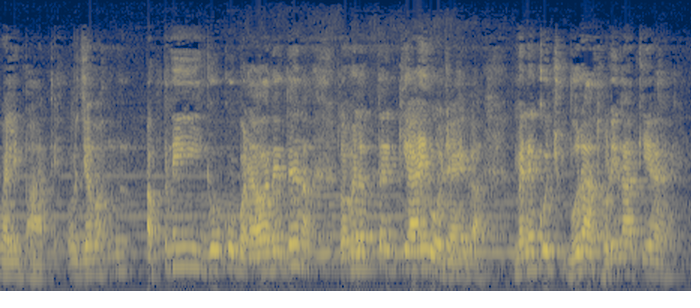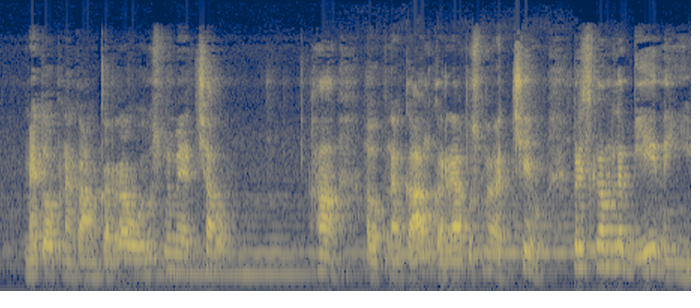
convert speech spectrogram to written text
वाली बात है। और जब हम अपने ईगो को बढ़ावा देते हैं ना तो हमें लगता है क्या ही हो जाएगा। मैंने कुछ बुरा थोड़ी ना किया है। मैं तो अपना काम कर रहा हूँ और उसमें मैं अच्छा हूँ। हाँ अब अपना काम कर रहे हैं, आप उसमें अच्छे हो। पर इसका मतलब ये नहीं है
